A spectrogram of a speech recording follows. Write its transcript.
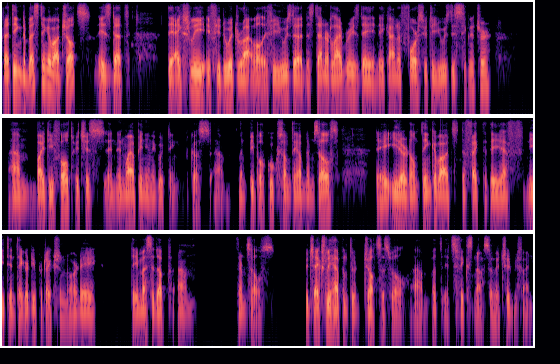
But I think the best thing about JOTS is that they actually, if you do it right, well, if you use the, the standard libraries, they, they kind of force you to use this signature um, by default, which is, in, in my opinion, a good thing because um, when people cook something up themselves, they either don't think about the fact that they have need integrity protection or they they mess it up um, themselves, which actually happened to Jots as well, um, but it's fixed now, so it should be fine.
